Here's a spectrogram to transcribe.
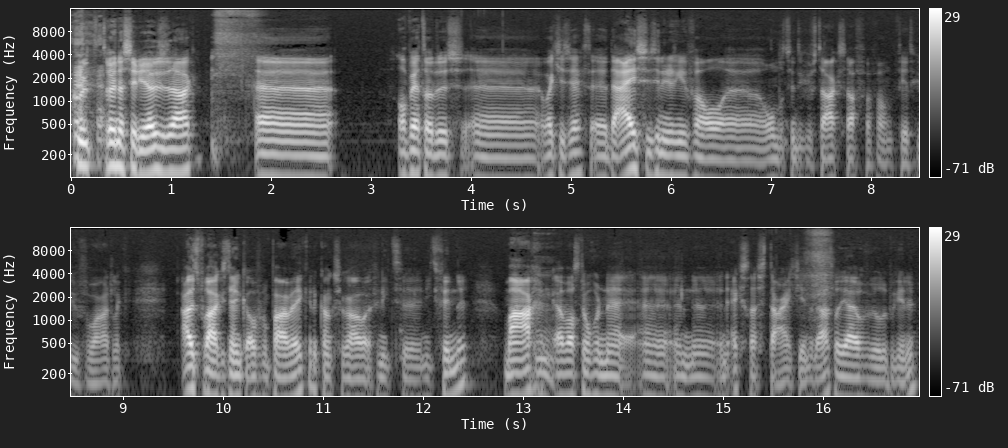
goed, terug naar serieuze zaken. Eh, Alberto dus, eh, wat je zegt, eh, de eis is in ieder geval eh, 120 uur taakstraf, van 40 uur voorwaardelijk. Uitspraak is denk ik over een paar weken, dat kan ik zo gauw even niet, eh, niet vinden. Maar Mm. er was nog een, eh, eh, een, een extra staartje inderdaad, waar jij over wilde beginnen.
